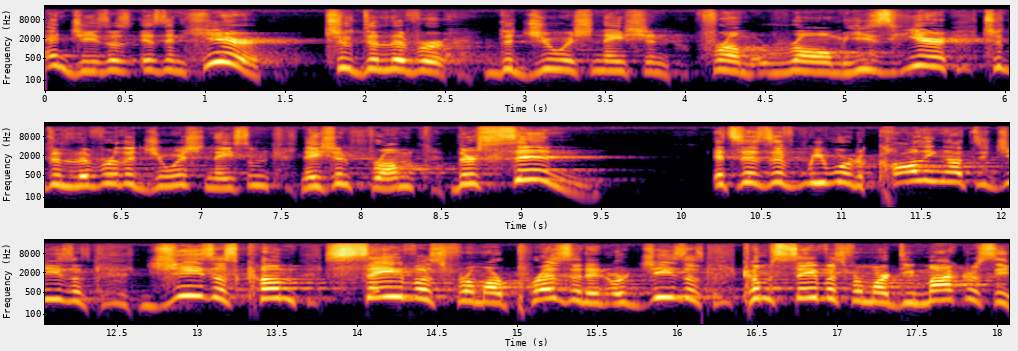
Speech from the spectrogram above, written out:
And Jesus isn't here to deliver the Jewish nation from Rome. He's here to deliver the Jewish nation, nation from their sin. It's as if we were calling out to Jesus, Jesus, come save us from our president, or Jesus, come save us from our democracy,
